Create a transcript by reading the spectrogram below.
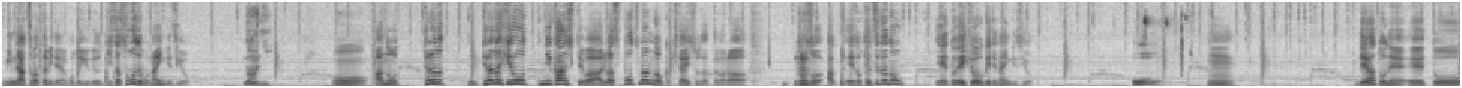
みんな集まったみたいなことを言うけど実はそうでもないんですよ。何？うん。あの寺田寺田博に関してはあれはスポーツ漫画を描きたい人だったから、そうそう。あ、えー、と手塚の、えー、と影響は受けてないんですよ。おお。うん。であとねえっ、と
